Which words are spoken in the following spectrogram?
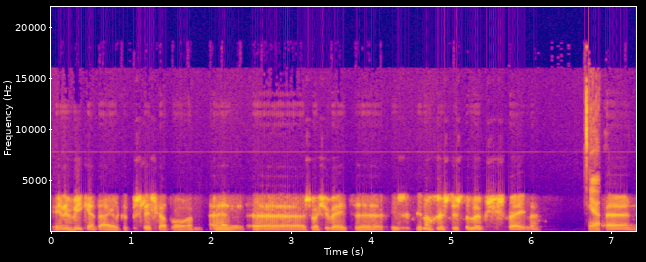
in een weekend eigenlijk het beslist gaat worden. En zoals je weet is het in augustus de Olympische Spelen. Ja. En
